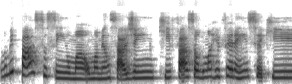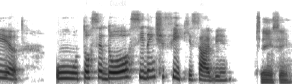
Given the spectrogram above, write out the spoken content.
não me passa assim uma, uma mensagem que faça alguma referência que o torcedor se identifique, sabe? Sim, sim.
